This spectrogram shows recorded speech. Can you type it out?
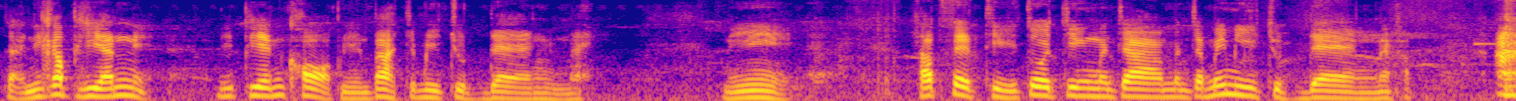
แต่นี่ก็เพี้ยนนี่นี่เพี้ยนขอบเห็นปะจะมีจุดแดงเห็นไหม นี่ซับเศรษฐีตัวจริงมันจะมันจะไม่มีจุดแดงนะครับอะ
